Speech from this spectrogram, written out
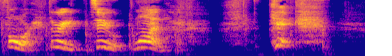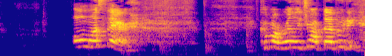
Four, three, two, one. Kick. Almost there. Come on, really drop that booty.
